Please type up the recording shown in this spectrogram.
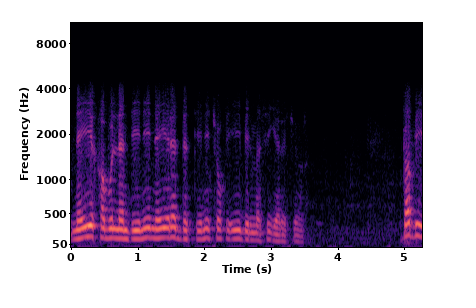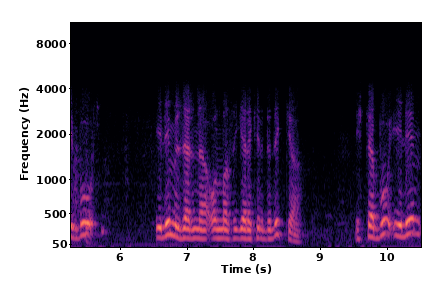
neyi kabullendiğini, neyi reddettiğini çok iyi bilmesi gerekiyor. Tabi bu ilim üzerine olması gerekir dedik ya. İşte bu ilim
